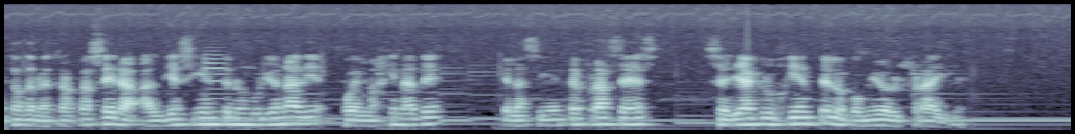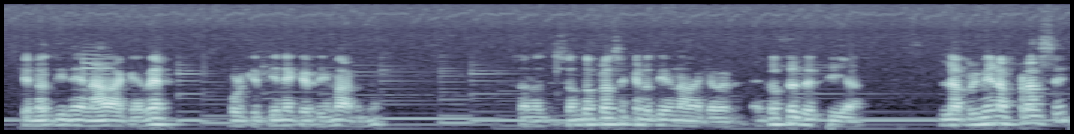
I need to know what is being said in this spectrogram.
Entonces nuestra frase era al día siguiente no murió nadie, pues imagínate que la siguiente frase es sería crujiente lo comió el fraile, que no tiene nada que ver, porque tiene que rimar, ¿no? O sea, son dos frases que no tienen nada que ver. Entonces decía, la primera frase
